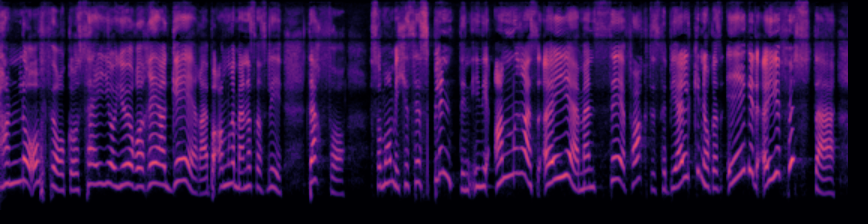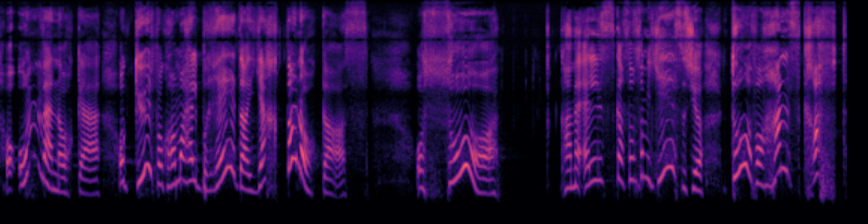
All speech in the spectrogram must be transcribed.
handler og oppfører oss og sier og gjør og reagerer på andre menneskers liv. Derfor så må vi ikke se splinten inn i andres øye, men se faktisk til bjelken i vårt eget øye først. Og omvende oss. Og Gud får komme og helbrede hjertene våre. Og så kan vi elske sånn som Jesus gjør. Da får hans kraft,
